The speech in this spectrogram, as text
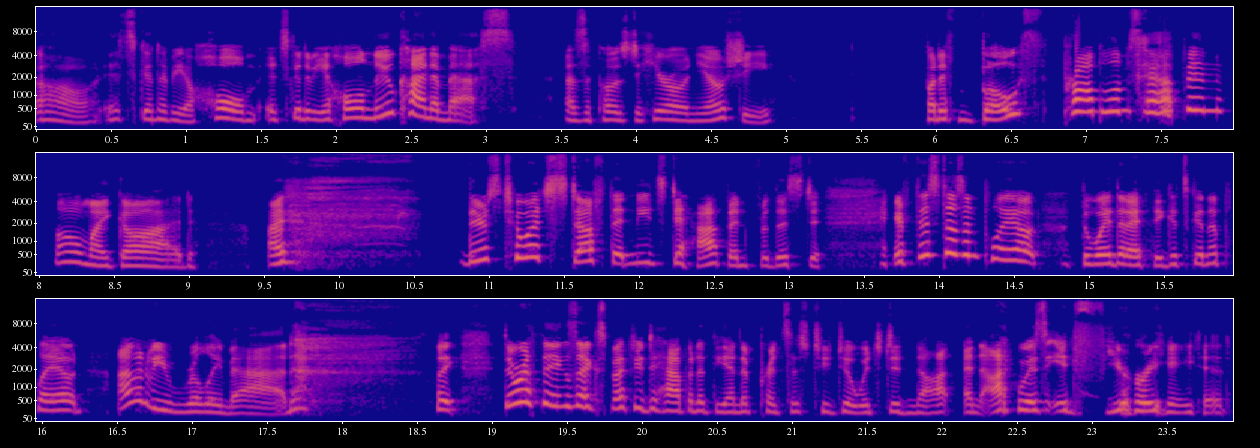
oh it's going to be a whole it's going to be a whole new kind of mess as opposed to Hiro and Yoshi. But if both problems happen oh my god. I there's too much stuff that needs to happen for this to if this doesn't play out the way that i think it's going to play out i'm going to be really mad Like there were things I expected to happen at the end of Princess Tutu which did not, and I was infuriated.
